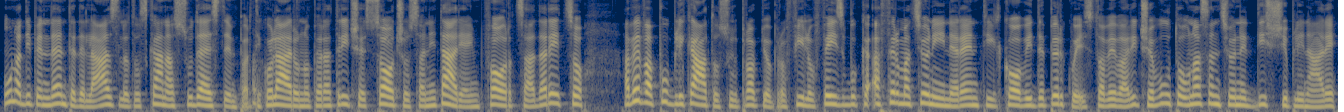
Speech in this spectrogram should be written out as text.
Una dipendente della ASL Toscana Sud-Est, in particolare un'operatrice sociosanitaria in forza ad Arezzo, aveva pubblicato sul proprio profilo Facebook affermazioni inerenti il Covid e per questo aveva ricevuto una sanzione disciplinare.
